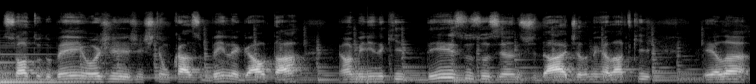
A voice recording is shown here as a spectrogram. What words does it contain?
Pessoal, tudo bem? Hoje a gente tem um caso bem legal, tá? É uma menina que desde os 12 anos de idade, ela me relata que ela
